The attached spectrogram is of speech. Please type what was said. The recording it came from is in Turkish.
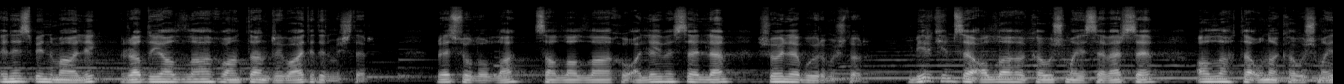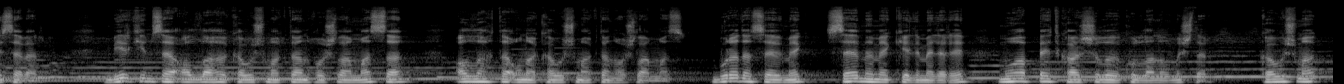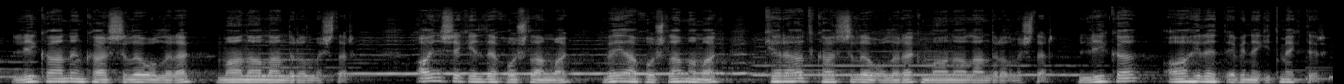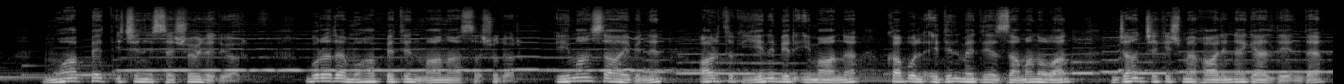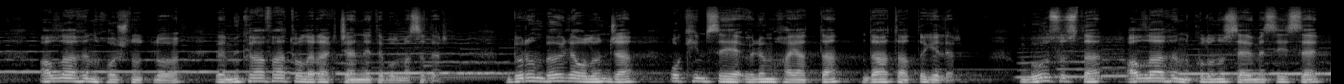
Enes bin Malik radıyallahu anh'tan rivayet edilmiştir. Resulullah sallallahu aleyhi ve sellem şöyle buyurmuştur. Bir kimse Allah'a kavuşmayı severse Allah da ona kavuşmayı sever. Bir kimse Allah'a kavuşmaktan hoşlanmazsa Allah da ona kavuşmaktan hoşlanmaz. Burada sevmek, sevmemek kelimeleri muhabbet karşılığı kullanılmıştır. Kavuşmak, likanın karşılığı olarak manalandırılmıştır. Aynı şekilde hoşlanmak veya hoşlanmamak kerahat karşılığı olarak manalandırılmıştır. Lika, ahiret evine gitmektir. Muhabbet için ise şöyle diyor. Burada muhabbetin manası şudur. İman sahibinin artık yeni bir imanı kabul edilmediği zaman olan can çekişme haline geldiğinde Allah'ın hoşnutluğu ve mükafat olarak cenneti bulmasıdır. Durum böyle olunca o kimseye ölüm hayattan daha tatlı gelir. Bu hususta Allah'ın kulunu sevmesi ise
